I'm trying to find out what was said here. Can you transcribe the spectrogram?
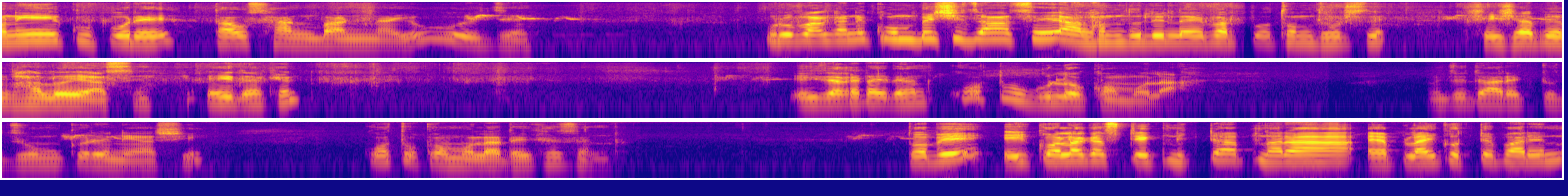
অনেক উপরে, তাও সানবার্ন নাই। ওই যে পুরো বাগানে কম বেশি যা আছে, আলহামদুলিল্লাহ এবার প্রথম ধরছে। সেই হিসাবে ভালোই আছে। এই দেখেন। এই জায়গাটায় দেখেন কতগুলো কমলা। আমি যদি আর একটু জুম করে নিয়ে আসি, কত কমলা দেখেছেন? তবে এই কলা গাছ টেকনিকটা আপনারা অ্যাপ্লাই করতে পারেন।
